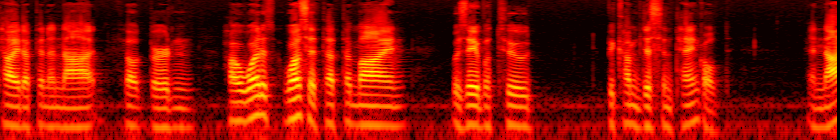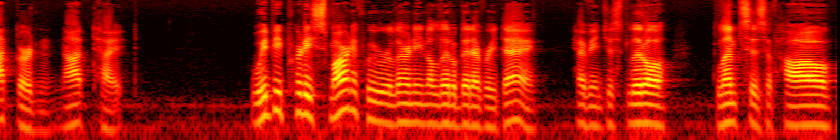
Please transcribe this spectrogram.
tied up in a knot, felt burdened. How what was it that the mind was able to become disentangled and not burdened, not tight? We'd be pretty smart if we were learning a little bit every day, having just little glimpses of how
